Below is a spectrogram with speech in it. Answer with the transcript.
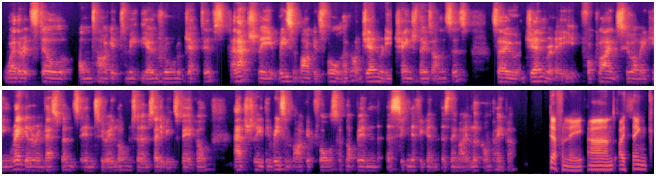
whether it's still on target to meet the overall objectives. And actually, recent markets fall have not generally changed those answers. So, generally, for clients who are making regular investments into a long term savings vehicle, actually the recent market falls have not been as significant as they might look on paper. Definitely. And I think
